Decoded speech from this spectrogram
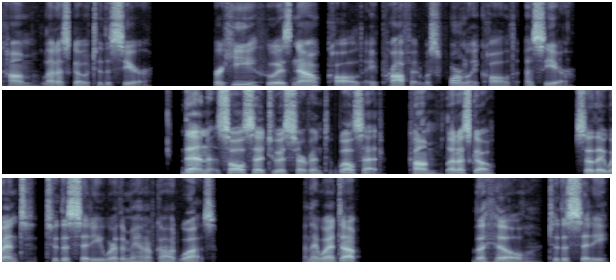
Come, let us go to the seer. For he who is now called a prophet was formerly called a seer. Then Saul said to his servant, Well said, come, let us go. So they went to the city where the man of God was. And they went up the hill to the city,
